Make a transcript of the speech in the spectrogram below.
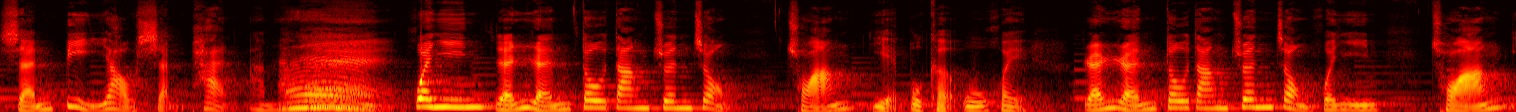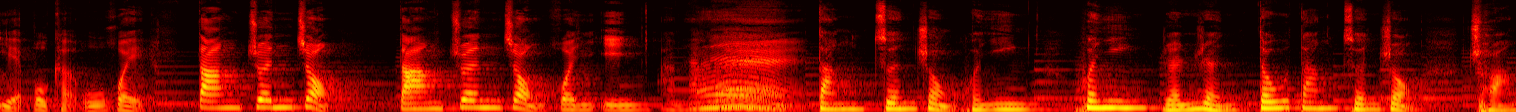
神必要审判。阿门。婚姻人人都当尊重，床也不可污秽。人人都当尊重婚姻，床也不可污秽。当尊重，当尊重婚姻。阿门。当尊重婚姻，婚姻人人都当尊重，床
